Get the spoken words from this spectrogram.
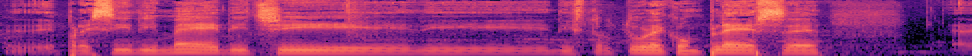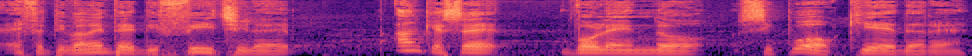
eh, presidi medici, di, di strutture complesse. Effettivamente è difficile, anche se volendo si può chiedere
